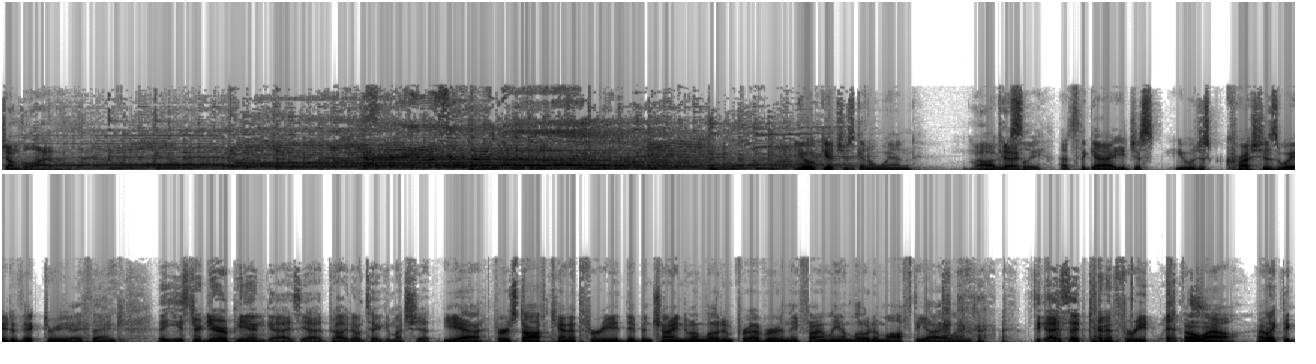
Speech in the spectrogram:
jungle island? Jokic is going to win. Obviously, that's the guy. He just he will just crush his way to victory. I think. The Eastern European guys, yeah, probably don't take much shit. Yeah. First off, Kenneth Faried. They've been trying to unload him forever, and they finally unload him off the island. See, I said Kenneth Faried wins. oh wow! I like the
